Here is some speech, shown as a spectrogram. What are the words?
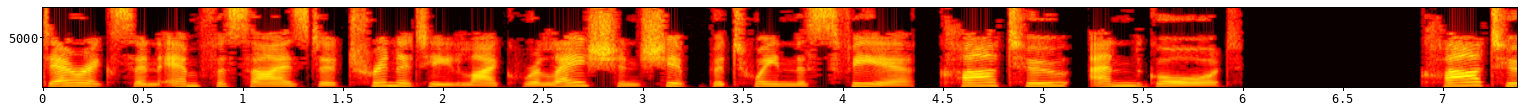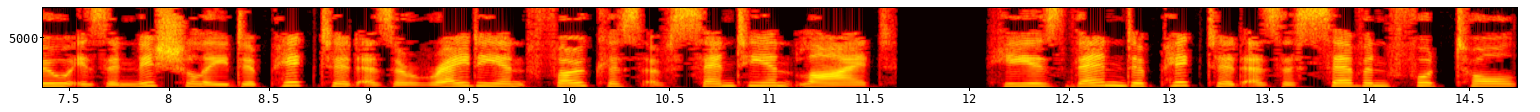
Derrickson emphasized a trinity-like relationship between the sphere, Klaatu, and Gort. Klaatu is initially depicted as a radiant focus of sentient light. He is then depicted as a 7-foot-tall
